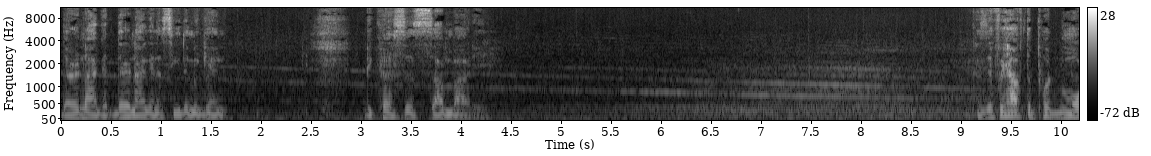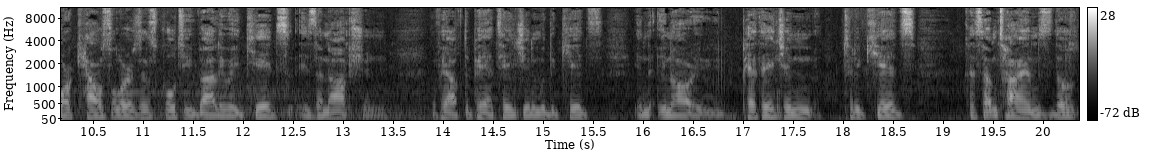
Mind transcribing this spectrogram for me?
They're not they're not gonna see them again. Because it's somebody. Because if we have to put more counselors in school to evaluate kids, is an option. If we have to pay attention with the kids, in in our pay attention to the kids, because sometimes those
